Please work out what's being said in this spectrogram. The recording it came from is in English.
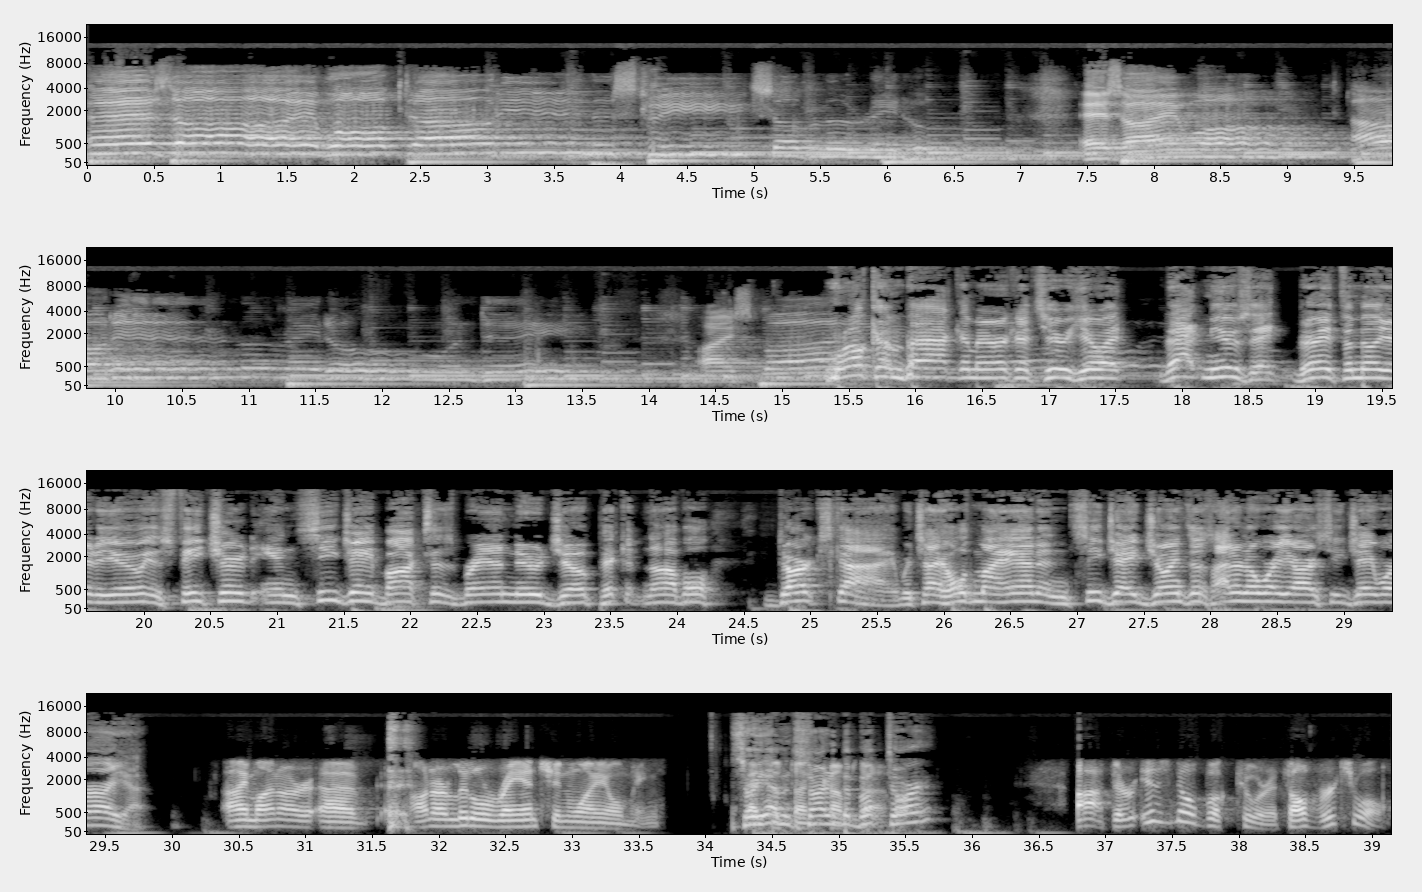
as I walked out in the streets of Laredo, as I walked out in Laredo one day, I spied. Welcome back, America, to Hewitt. That music, very familiar to you, is featured in CJ Box's brand new Joe Pickett novel, Dark Sky, which I hold in my hand, and CJ joins us. I don't know where you are, CJ. Where are you? I'm on our uh, on our little ranch in Wyoming. So you haven't started the book up. tour? Ah, there is no book tour. It's all virtual.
